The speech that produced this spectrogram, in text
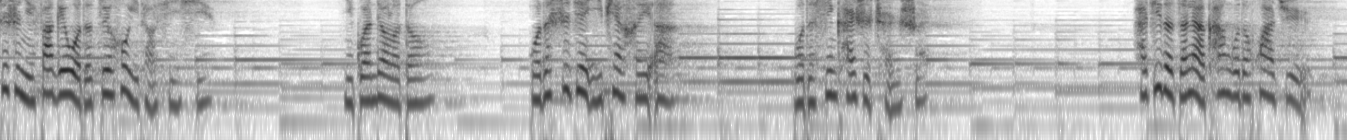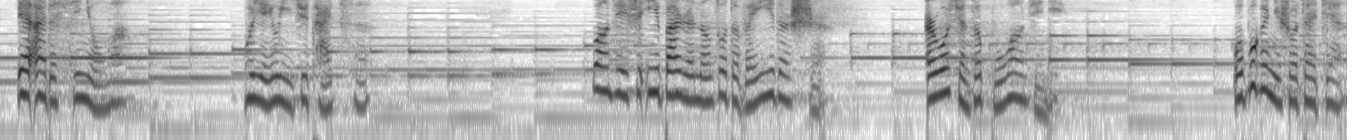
这是你发给我的最后一条信息。你关掉了灯，我的世界一片黑暗，我的心开始沉睡。还记得咱俩看过的话剧《恋爱的犀牛》吗？我引用一句台词：“忘记是一般人能做的唯一的事，而我选择不忘记你。我不跟你说再见。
